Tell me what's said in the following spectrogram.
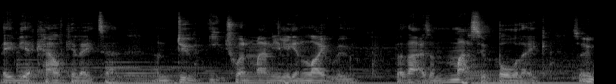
maybe a calculator, and do each one manually in Lightroom. But that is a massive ball ache. So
